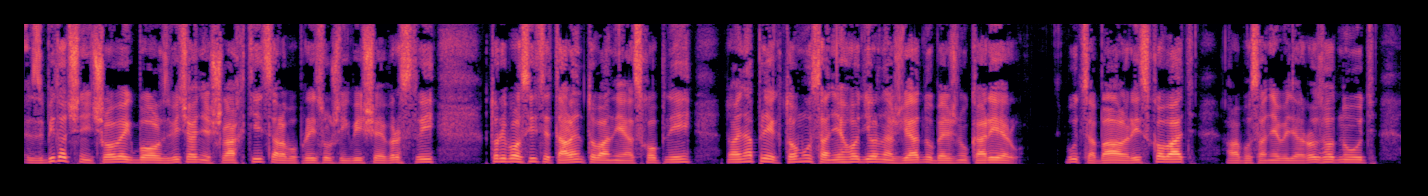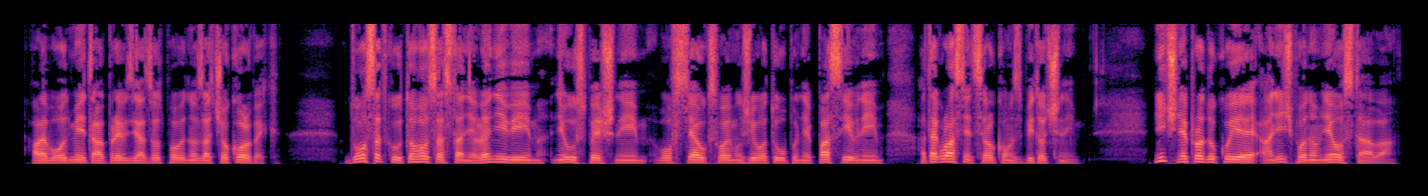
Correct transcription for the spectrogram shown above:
Zbytočný človek bol zvyčajne šlachtic alebo príslušník vyššej vrstvy, ktorý bol síce talentovaný a schopný, no aj napriek tomu sa nehodil na žiadnu bežnú kariéru. Buď sa bál riskovať, alebo sa nevedel rozhodnúť, alebo odmietal prevziať zodpovednosť za čokoľvek. V dôsledku toho sa stane lenivým, neúspešným, vo vzťahu k svojmu životu úplne pasívnym a tak vlastne celkom zbytočným. Nič neprodukuje a nič po ňom neostáva.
